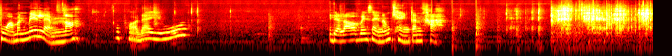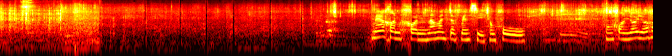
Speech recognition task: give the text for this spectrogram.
หัวมันไม่แหลมเนาะก็พอได้อยู่ เดี๋ยวเราเอาไปใส่น้ำแข็งกันค่ะ แม่คนๆนะมันจะเป็นสีชมพูคนๆเยอะๆส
